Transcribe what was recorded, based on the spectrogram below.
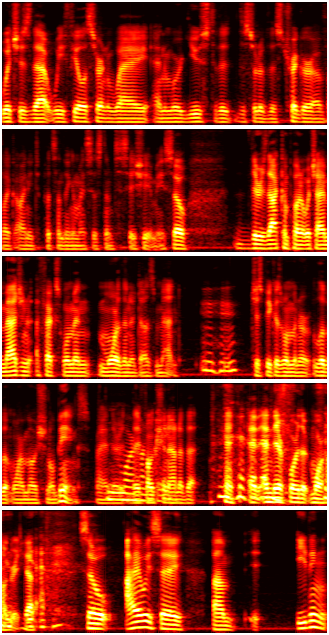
which is that we feel a certain way and we're used to the, the sort of this trigger of like oh I need to put something in my system to satiate me. So there's that component which I imagine affects women more than it does men. Mm-hmm. Just because women are a little bit more emotional beings, right? They function out of that, and, and therefore they're more hungry. Yeah. So I always say, um, eating.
